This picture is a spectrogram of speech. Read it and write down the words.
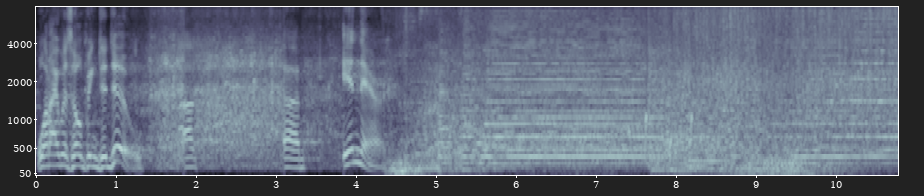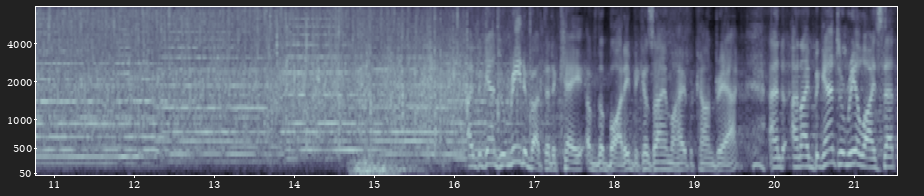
what I was hoping to do. Uh, uh, in there. I began to read about the decay of the body because I am a hypochondriac. And, and I began to realize that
